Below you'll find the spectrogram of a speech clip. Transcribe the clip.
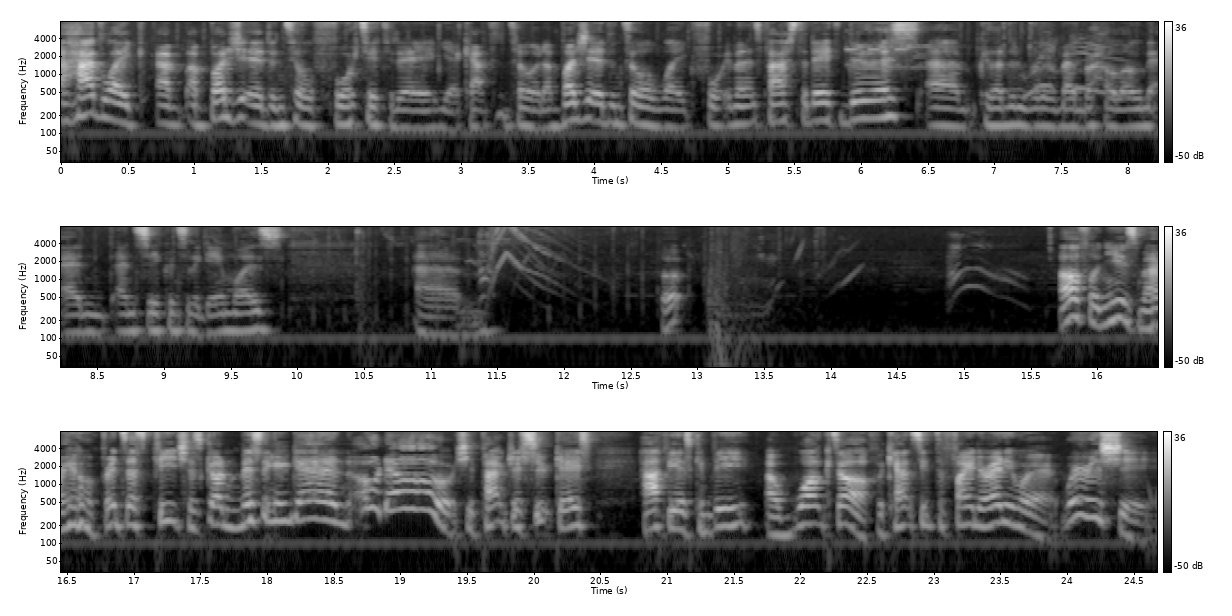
I had like I, I, budgeted until 40 today. Yeah captain toad. I budgeted until like 40 minutes past today to do this because um, i didn't really remember how long the end end sequence of the game was. Um, oh. awful news mario. Princess peach has gone missing again. Oh no! She packed her suitcase happy as can be and walked off we can't seem to find her anywhere where is she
